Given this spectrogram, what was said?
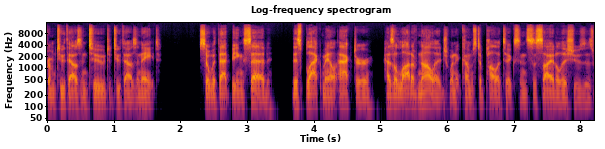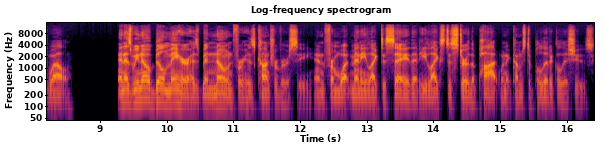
from 2002 to 2008. So, with that being said, this black male actor has a lot of knowledge when it comes to politics and societal issues as well. And as we know, Bill Maher has been known for his controversy, and from what many like to say, that he likes to stir the pot when it comes to political issues.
